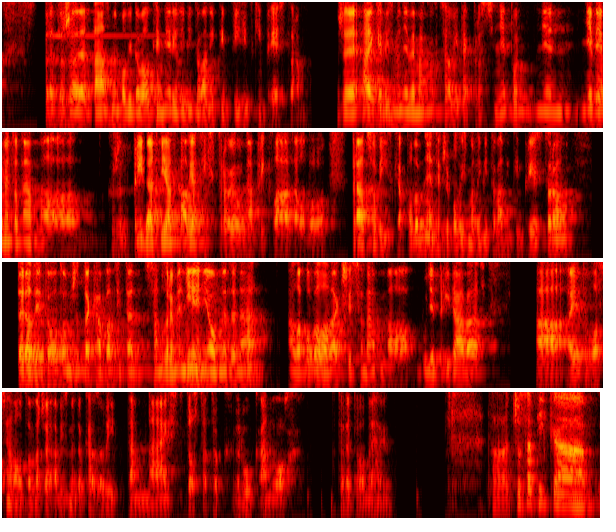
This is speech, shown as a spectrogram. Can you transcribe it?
pretože tam sme boli do veľkej miery limitovaní tým fyzickým priestorom že aj keby sme neviem ako chceli, tak proste nepo, ne, nevieme to tam akože pridať viac baliacich strojov napríklad, alebo pracovísk a podobne, takže boli sme limitovaní tým priestorom. Teraz je to o tom, že tá kapacita samozrejme nie je neobmedzená, ale oveľa ľahšie sa nám bude pridávať a, a je to vlastne o tom, že aby sme dokázali tam nájsť dostatok rúk a nôh, ktoré to obehajú. Čo sa týka,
